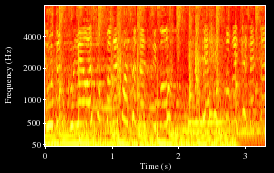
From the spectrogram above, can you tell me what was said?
모든 굴레와 속박을 벗어던지고 내 행복을 찾았다.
